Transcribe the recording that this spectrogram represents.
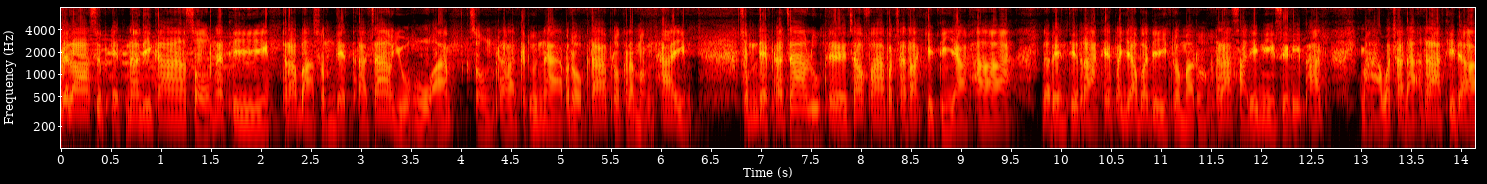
เวลา 11 นาฬิกา 2 นาที พระบาทสมเด็จพระเจ้าอยู่หัว ทรงพระกรุณาโปรดพระโปรดกระหม่อมให้สมเด็จพระเจ้าลูกเธอเจ้าฟ้าพัชรกิติยาภานเรนทิราเทพยาวดีกรมหลวงราชสารินีสิริพัฒน์มหาวชระราชธิดา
